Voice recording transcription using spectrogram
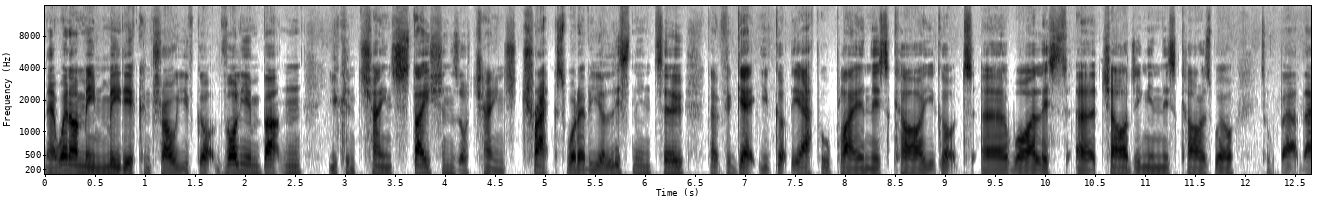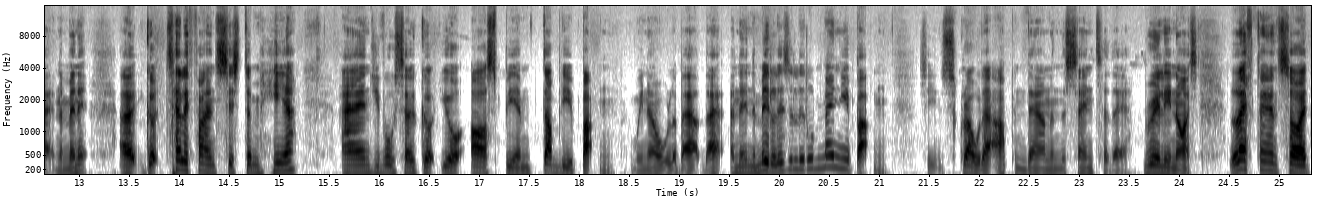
Now, when I mean media control, you've got volume button, you can change stations or change tracks, whatever you're listening to. Don't forget, you've got the Apple Play in this car, you've got uh, wireless uh, charging in this car as well. Talk about that in a minute. Uh, you've got telephone system here and you've also got your Ask BMW button. We know all about that. And in the middle is a little menu button. So you can scroll that up and down in the centre there. Really nice. Left hand side,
